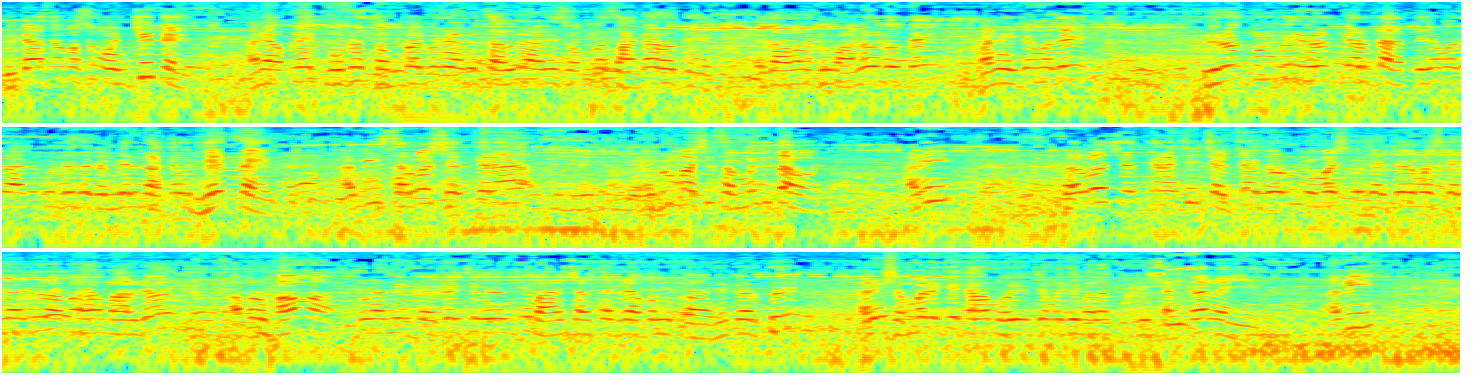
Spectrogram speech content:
विकासापासून वंचित आहे. आणि आपलं एक मोठं स्वप्न घेऊन आम्ही चाललोय आणि स्वप्न साकार होते याचा आम्हाला खूप आनंद होते आणि याच्यामध्ये विरोध म्हणून कोणी विरोध करतात त्याच्यामध्ये आम्ही कुठे गंभीर दाखल घेत नाही. आम्ही सर्व शेतकऱ्या कुटुंबाशी संबंधित आहोत. आणि सर्व शेतकऱ्यांची चर्चा करून विमर्श चर्चा विमर्श केल्यानंतर आपण हा मार्ग आपण व्हावा म्हणून आम्ही कर्जाची विनंती महाराष्ट्र शासनाकडे आपण हे करतोय. आणि शंभर टक्के काम होईल त्यामध्ये मला कुठली शंका नाही आणि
